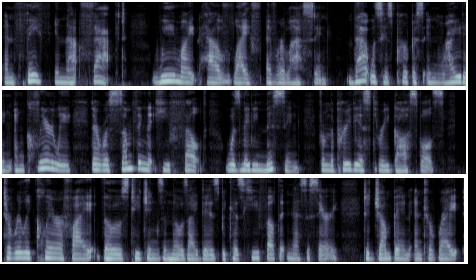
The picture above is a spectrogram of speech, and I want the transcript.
and faith in that fact, we might have life everlasting. That was his purpose in writing, and clearly there was something that he felt was maybe missing from the previous three Gospels to really clarify those teachings and those ideas because he felt it necessary to jump in and to write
